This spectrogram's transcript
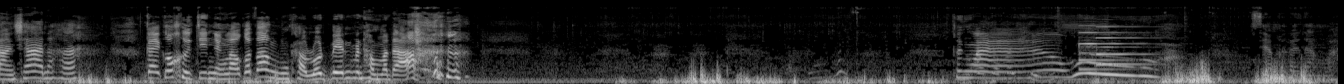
ต่างชาตินะคะ ไกลก็คือจีนอย่างเราก็ต้องขับรถเบนซ์เป็นธรรมดา ถึงแล้วเสียงอะไรดังวะ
